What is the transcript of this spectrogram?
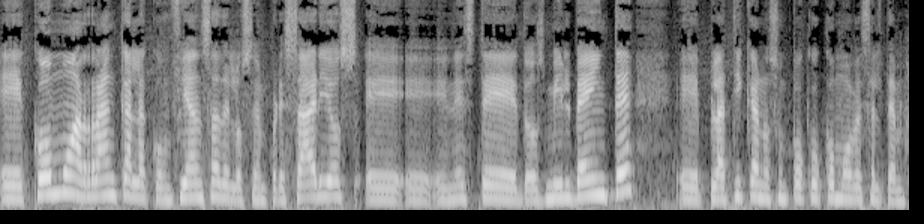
Eh, ¿Cómo arranca la confianza de los empresarios eh, en este 2020? platícanos un poco cómo ves el tema.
